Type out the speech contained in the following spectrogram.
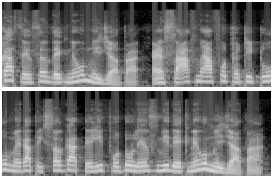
का सेंसर देखने को मिल जाता है। एंड साथ में आपको 32 मेगापिक्सल का टेली फ़ोटो लेंस भी देखने को मिल जाता है।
